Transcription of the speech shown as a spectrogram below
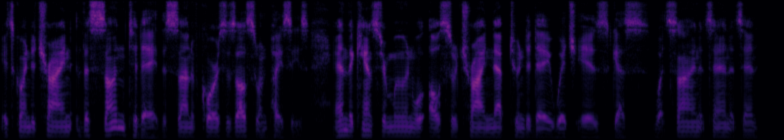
It's going to trine the sun today. The sun, of course, is also in Pisces. And the Cancer moon will also trine Neptune today, which is, guess what sign it's in? It's in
